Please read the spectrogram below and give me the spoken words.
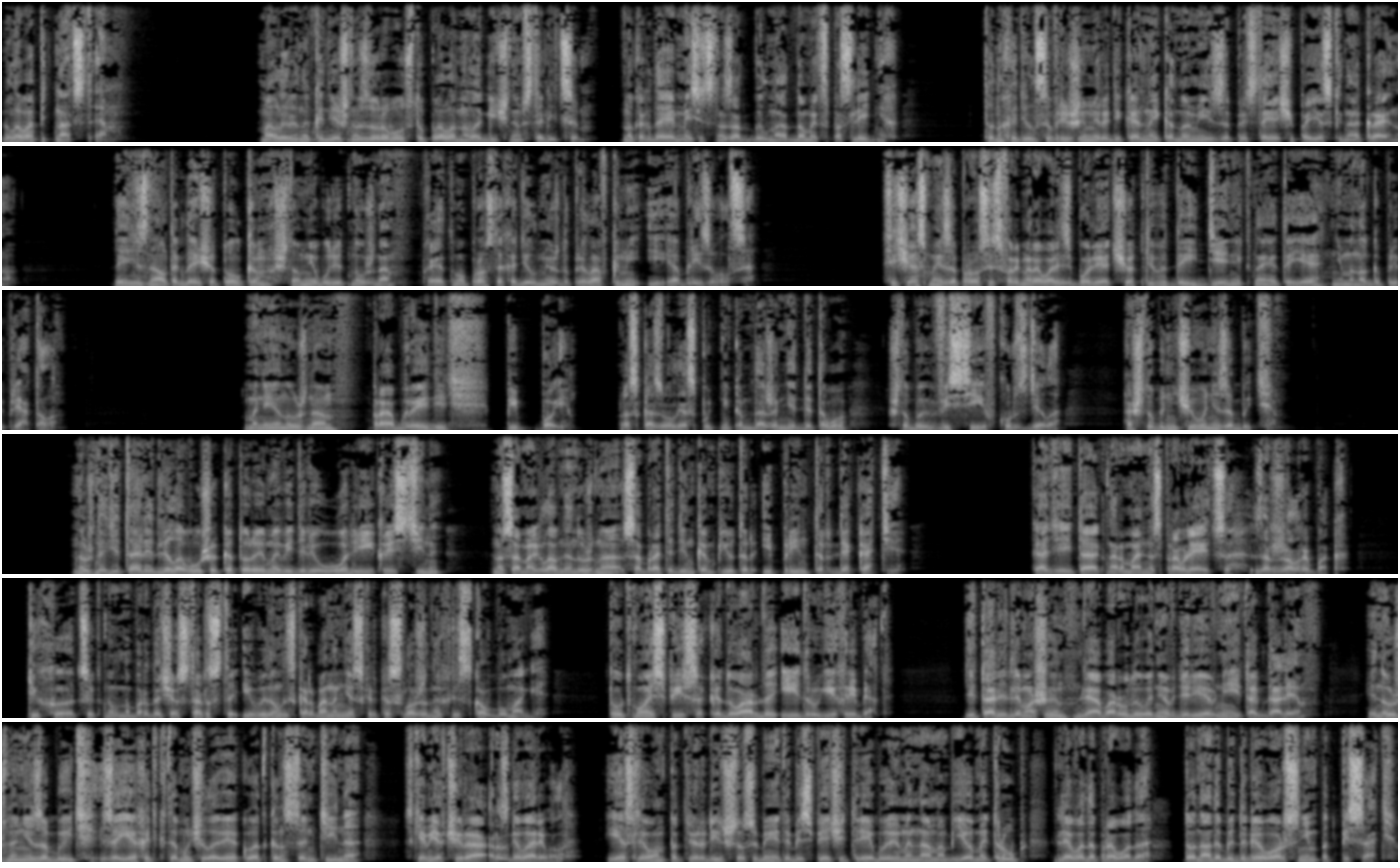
Глава пятнадцатая. Малый рынок, конечно, здорово уступал аналогичным в столице, но когда я месяц назад был на одном из последних, то находился в режиме радикальной экономии из-за предстоящей поездки на окраину. Да и не знал тогда еще толком, что мне будет нужно, поэтому просто ходил между прилавками и облизывался. Сейчас мои запросы сформировались более отчетливо, да и денег на это я немного припрятал. «Мне нужно проапгрейдить пип-бой», — рассказывал я спутникам даже не для того, чтобы ввести их в курс дела, а чтобы ничего не забыть. Нужны детали для ловушек, которые мы видели у Оли и Кристины, но самое главное, нужно собрать один компьютер и принтер для Кати. Катя и так нормально справляется, — заржал рыбак. «Тихо!» — цыкнул на бардача староста и вынул из кармана несколько сложенных листков бумаги. «Тут мой список Эдуарда и других ребят. Детали для машин, для оборудования в деревне и так далее. И нужно не забыть заехать к тому человеку от Константина, с кем я вчера разговаривал. Если он подтвердит, что сумеет обеспечить требуемый нам объемы труб для водопровода, то надо бы договор с ним подписать».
